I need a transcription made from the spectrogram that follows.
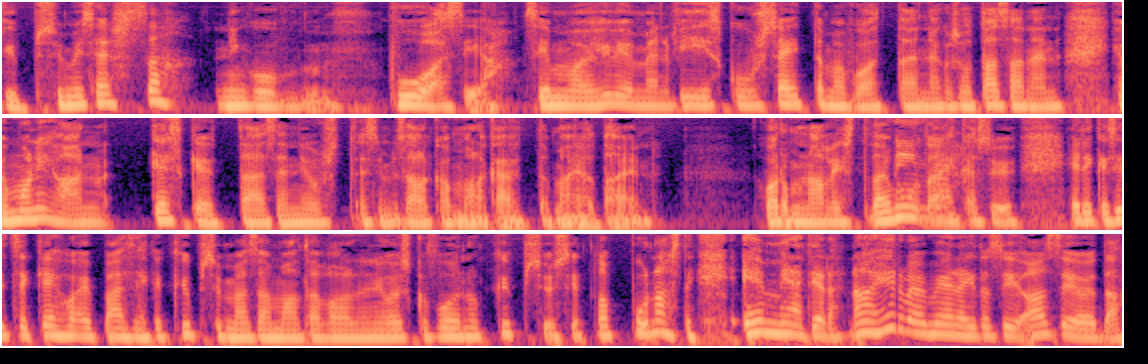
kypsymisessä niin kuin vuosia. Siinä voi hyvin mennä 5, 6, 7 vuotta ennen kuin se on tasainen. Ja monihan keskeyttää sen just esimerkiksi alkamalla käyttämään jotain hormonaalista tai muuta Niinpä. ehkäisyä. Eli sitten se keho ei pääse ehkä kypsymään samalla tavalla, niin olisiko voinut kypsyä sitten loppuun asti. En minä tiedä. Nämä on hirveän mielenkiintoisia asioita.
